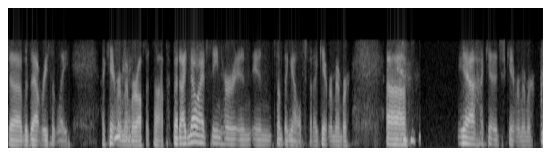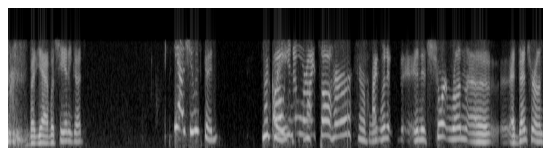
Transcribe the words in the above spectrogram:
uh was out recently. I can't Okay. remember off the top, but I know I've seen her in in something else, but I can't remember. Uh yeah, I can't I just can't remember. but yeah, was she any good? yeah, she was good. Not great. Oh, you know where not I saw her? terrible. I when it in its short run uh, adventure on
